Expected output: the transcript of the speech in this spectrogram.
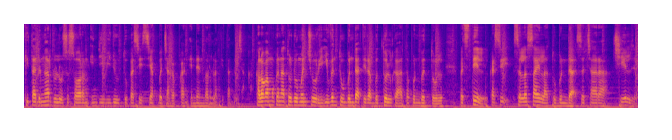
Kita dengar dulu seseorang individu tu kasih siap bercakap kan and then barulah kita bercakap. Kalau kamu kena tuduh mencuri even tu benda tidak betul ke ataupun betul but still kasih selesailah tu benda secara chill je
